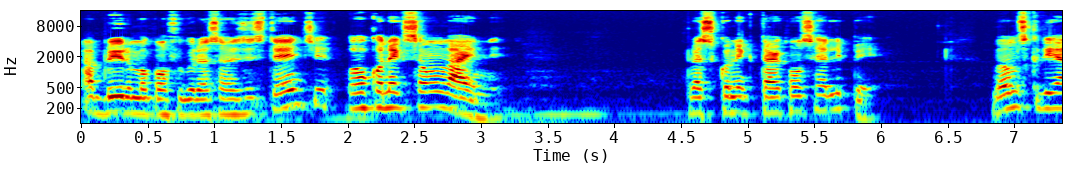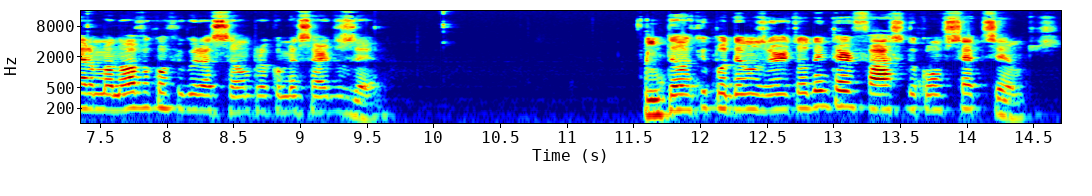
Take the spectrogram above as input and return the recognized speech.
abrir uma configuração existente ou conexão online para se conectar com o CLP. Vamos criar uma nova configuração para começar do zero. Então aqui podemos ver toda a interface do Conf 700.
